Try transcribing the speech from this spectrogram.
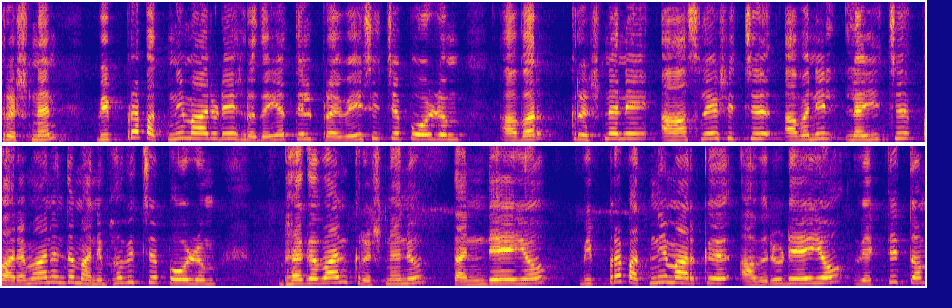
കൃഷ്ണൻ വിപ്രപത്നിമാരുടെ ഹൃദയത്തിൽ പ്രവേശിച്ചപ്പോഴും അവർ കൃഷ്ണനെ ആശ്ലേഷിച്ച് അവനിൽ ലയിച്ച് പരമാനന്ദം അനുഭവിച്ചപ്പോഴും ഭഗവാൻ കൃഷ്ണനു തന്റെയോ വിപ്രപത്നിമാർക്ക് അവരുടെയോ വ്യക്തിത്വം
